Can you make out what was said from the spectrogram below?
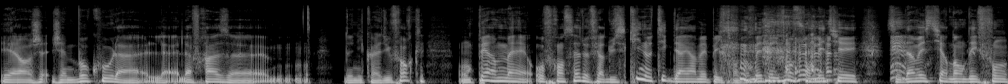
et alors j'aime beaucoup la, phrase euh, de Nicolas Dufour, on permet aux Français de faire du ski nautique derrière BPI France. Donc BPI France, son métier, c'est d'investir dans des fonds,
